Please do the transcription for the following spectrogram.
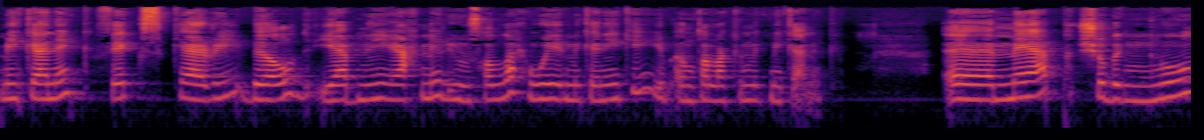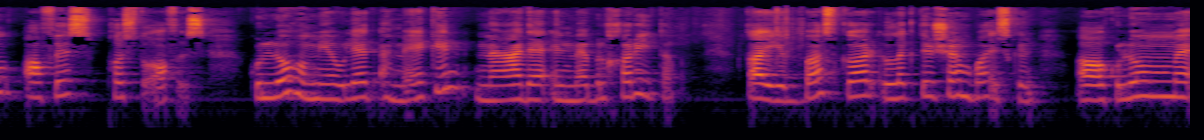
mechanic fix carry build يبني يحمل يصلح وميكانيكي يبقى نطلع كلمة mechanic. map shopping mall office post office. كلهم يا ولاد أماكن ما عدا ال map الخريطة. طيب bus car electrician bicycle. آه كلهم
